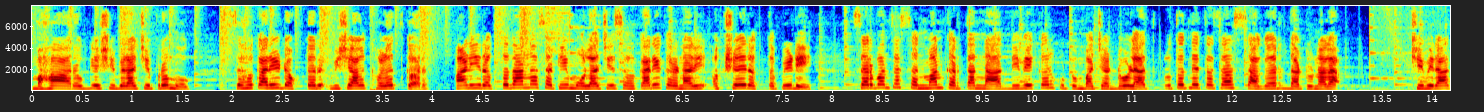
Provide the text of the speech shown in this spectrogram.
महाआरोग्य शिबिराचे प्रमुख सहकारी डॉक्टर विशाल खळदकर आणि रक्तदानासाठी मोलाचे सहकार्य करणारी अक्षय रक्तपेढी सर्वांचा सन्मान करताना दिवेकर कुटुंबाच्या डोळ्यात कृतज्ञतेचा सागर दाटून आला. शिबिरात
